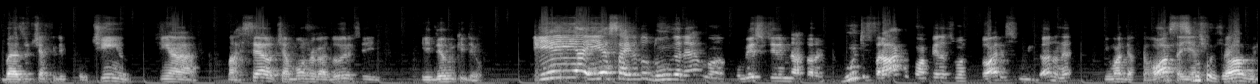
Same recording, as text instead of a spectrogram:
o Brasil tinha Felipe Coutinho, tinha Marcelo, tinha bons jogadores e, e deu no que deu. E aí a saída do Dunga, né? Um começo de eliminatória muito fraco, com apenas uma vitória, se não me engano, né? E uma derrota. Cinco e jogos.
